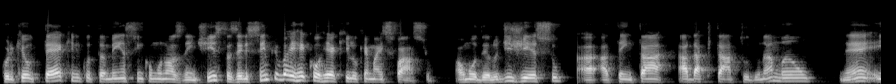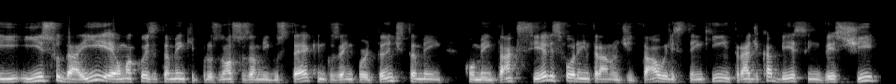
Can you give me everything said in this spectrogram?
Porque o técnico também, assim como nós dentistas, ele sempre vai recorrer àquilo que é mais fácil, ao modelo de gesso, a, a tentar adaptar tudo na mão, né? E, e, isso daí é uma coisa também que para os nossos amigos técnicos é importante também comentar que se eles forem entrar no digital, eles têm que entrar de cabeça, investir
